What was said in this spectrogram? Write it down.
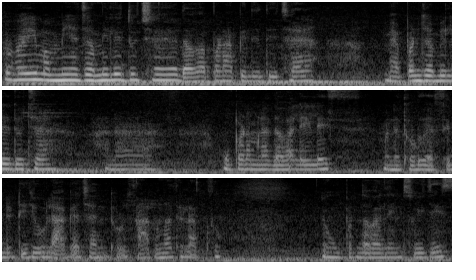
તો ભાઈ મમ્મીએ જમી લીધું છે દવા પણ આપી દીધી છે. મેં પણ જમી લીધું છે અને હું પણ હમણાં દવા લઈ લઈશ. મને થોડું એસિડિટી જેવું લાગે છે અને થોડું સારું નથી લાગતું. હું પણ દવા લઈને સૂઈ જઈશ.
